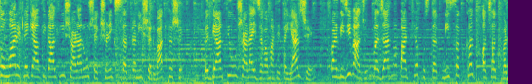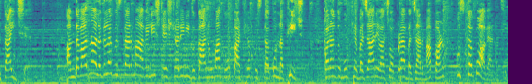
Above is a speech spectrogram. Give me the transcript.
સોમવાર એટલે કે આવતીકાલથી શાળાનું શૈક્ષણિક સત્રની શરૂઆત થશે. વિદ્યાર્થીઓ શાળાએ જવા માટે તૈયાર છે, પણ બીજી બાજુ બજારમાં પાઠ્ય પુસ્તકની સખત અછત વર્તાઈ છે. અમદાવાદના અલગ અલગ વિસ્તારમાં આવેલી સ્ટેશનરીની દુકાનોમાં તો પાઠ્ય પુસ્તકો નથી જ. પરંતુ મુખ્ય બજાર એવા ચોપડા બજારમાં પણ પુસ્તકો આવ્યા નથી.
